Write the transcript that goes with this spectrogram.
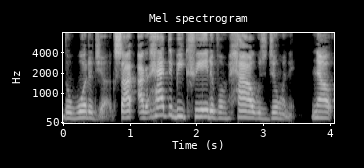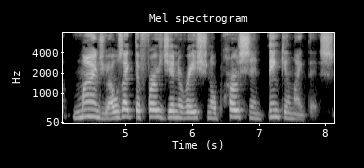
the water jug. So I, I had to be creative on how I was doing it. Now, mind you, I was like the first generational person thinking like this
